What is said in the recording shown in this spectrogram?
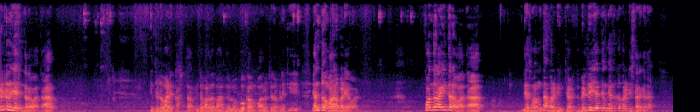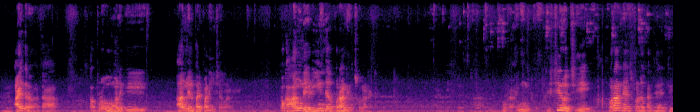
ఫిల్టర్ చేసిన తర్వాత ఇతడు వాడి కష్టాలు అంటే వరద బాధ్యులు భూకంపాలు వచ్చినప్పటికీ ఎంతో మదనపడేవాడు కొందరు అయిన తర్వాత దేశమంతా పర్యటించాడు. మిలిటరీ చేస్తే దేశంతో పర్యటిస్తారు కదా. అయిన తర్వాత అప్పుడు మనకి ఆంగ్లేయులు పరిపాలించేవాడు ఒక ఆంగ్లేయుడు ఈయన దగ్గర పురాణం నేర్చుకున్నాడట. ఒక క్రిస్టియన్ వచ్చి పురాణం నేర్చుకోవడం కథ ఏంటి?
